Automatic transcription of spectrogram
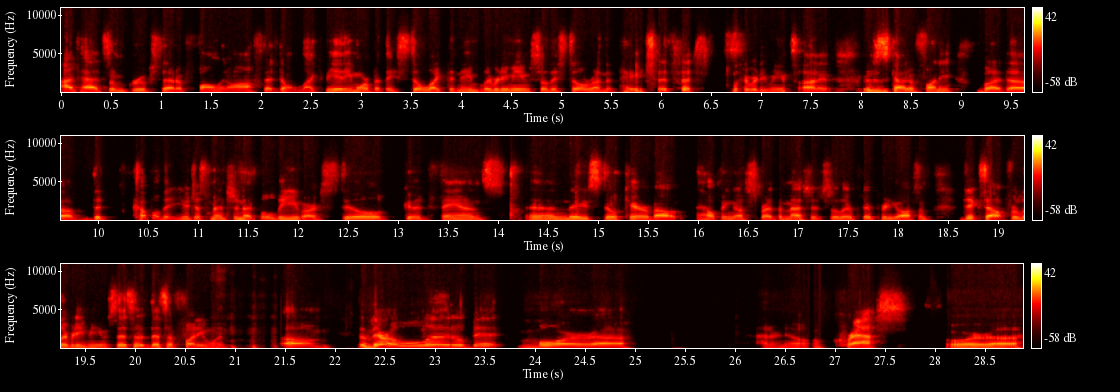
I've had some groups that have fallen off that don't like me anymore, but they still like the name Liberty Memes. So they still run the page that says Liberty Memes on it, which is kind of funny. But uh, the couple that you just mentioned, I believe, are still good fans, and they still care about helping us spread the message. So they're they're pretty awesome. Dick's out for Liberty memes. That's a that's a funny one. um, they're a little bit more, uh, I don't know, crass, or uh,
